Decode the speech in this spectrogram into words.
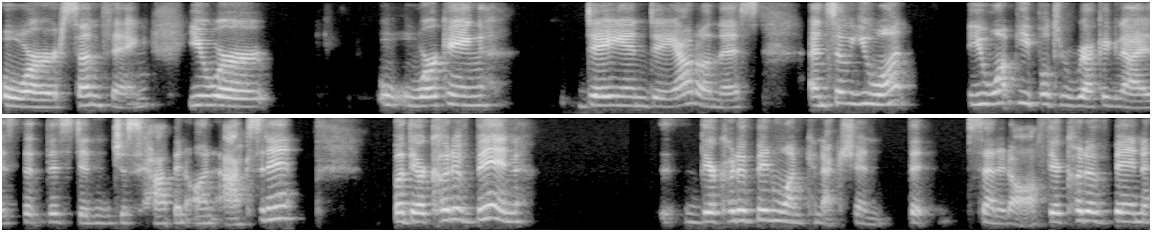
or something. You were working day in day out on this. And so you want you want people to recognize that this didn't just happen on accident but there could have been there could have been one connection that set it off. There could have been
